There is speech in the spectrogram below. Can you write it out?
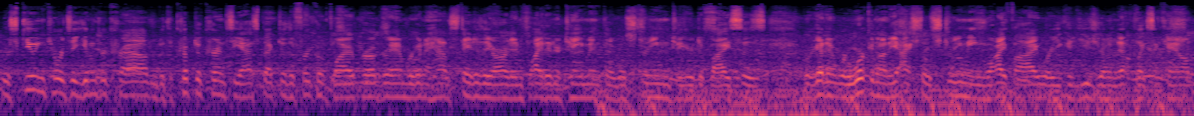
we're skewing towards a younger crowd with the cryptocurrency aspect of the frequent flyer program. We're going to have state-of-the-art in-flight entertainment that will stream to your devices. We're going to we're working on the actual streaming Wi-Fi where you could use your own Netflix account.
